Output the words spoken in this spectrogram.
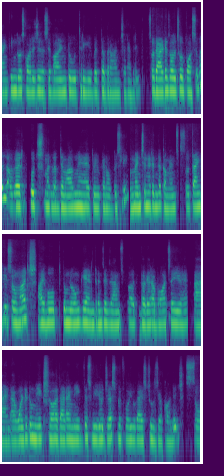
ranking those colleges जैसे one two three with the branch and everything so that is also possible अगर कुछ मतलब दिमाग में है तो you can obviously mention it in the comments so thank you so much I hope तुम लोगों के एंट्रेंस एग्ज़ाम्स वगैरह बहुत सही है। And I wanted to make sure that I make this video just before you guys choose your college so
